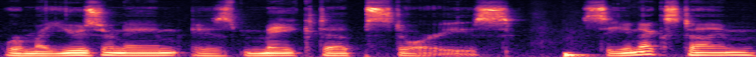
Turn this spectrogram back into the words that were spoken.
where my username is Maked Up Stories. See you next time.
